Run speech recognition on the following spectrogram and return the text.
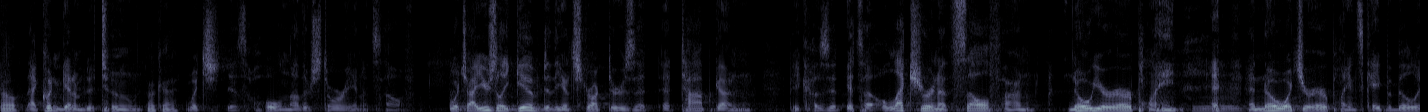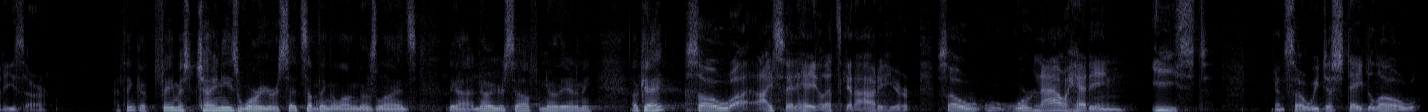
Oh. I couldn't get them to tune, Okay. which is a whole nother story in itself, which I usually give to the instructors at, at Top Gun because it, it's a lecture in itself on know your airplane Mm-hmm. and know what your airplane's capabilities are. I think a famous Chinese warrior said something along those lines. Yeah, know yourself, know the enemy. Okay. So uh, I said, hey, let's get out of here. So we're now heading east. And so we just stayed low.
